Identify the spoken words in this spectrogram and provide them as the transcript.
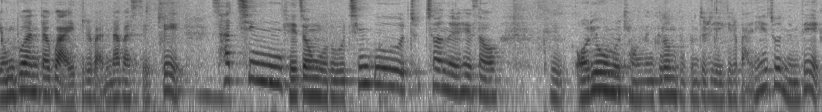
연구한다고 아이들을 만나봤을 때 사칭 계정으로 친구 추천을 해서 그 어려움을 겪는 그런 부분들을 얘기를 많이 해줬는데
